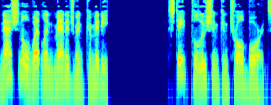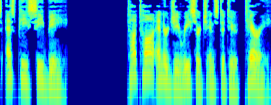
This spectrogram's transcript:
National Wetland Management Committee State Pollution Control Boards SPCB Tata Energy Research Institute TERI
